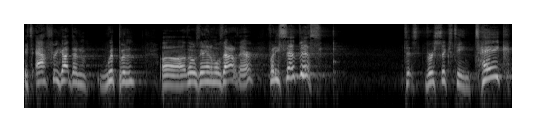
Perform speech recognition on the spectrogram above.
it's after he got done whipping uh, those animals out of there, but he said this. Verse 16 Take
